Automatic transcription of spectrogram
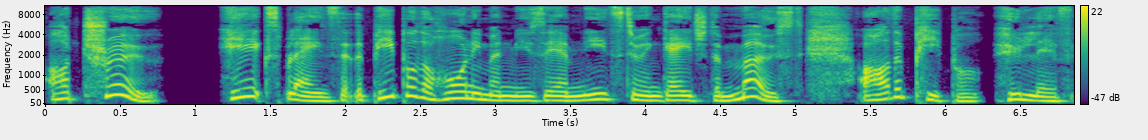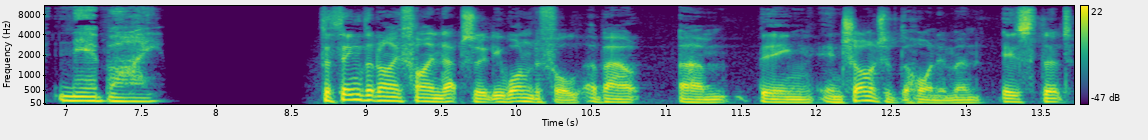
are true. He explains that the people the Horniman Museum needs to engage the most are the people who live nearby. The thing that I find absolutely wonderful about um, being in charge of the Horniman is that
